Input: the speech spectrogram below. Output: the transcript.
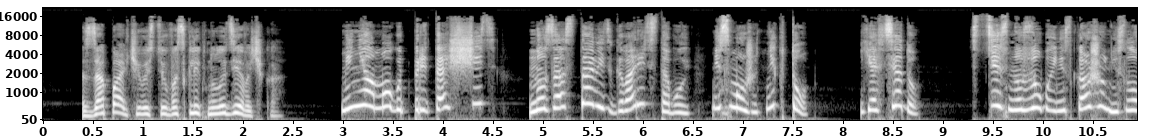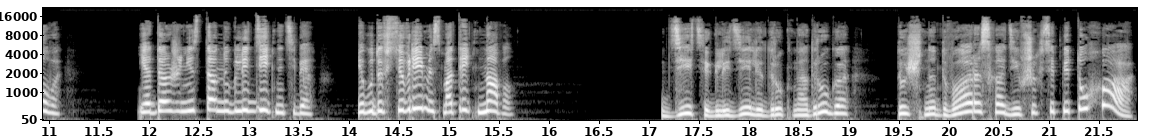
— с запальчивостью воскликнула девочка. «Меня могут притащить, но заставить говорить с тобой не сможет никто. Я сяду, стисну зубы и не скажу ни слова. Я даже не стану глядеть на тебя. Я буду все время смотреть на пол». Дети глядели друг на друга, точно два расходившихся петуха,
